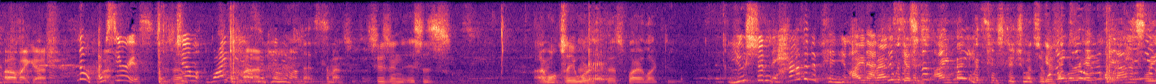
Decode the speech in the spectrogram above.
Oh my gosh. No, I'm serious. Jim, why do you have an opinion on this? Come on, Susan. Susan, this is. I won't say a word. That's why I like to. You shouldn't have an opinion on I that. met, this with, is cons- the I met with constituents of Why color, and quite honestly,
